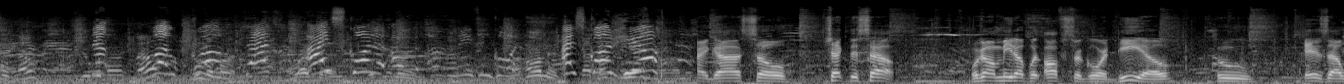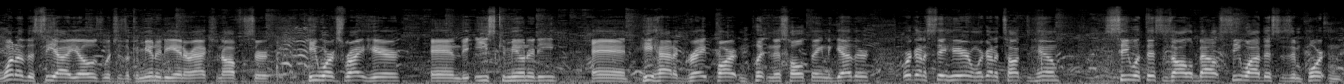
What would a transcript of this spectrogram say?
Yeah, you're no? No? Well, Dad, I scored an amazing goal. I scored here. All right, guys, so check this out. We're gonna meet up with Officer Gordillo, who is uh, one of the CIOs, which is a community interaction officer. He works right here in the East community, and he had a great part in putting this whole thing together. We're gonna sit here and we're gonna talk to him, see what this is all about, see why this is important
